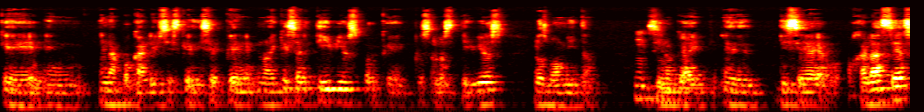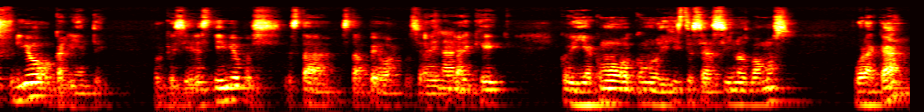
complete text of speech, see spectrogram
que en, en, Apocalipsis, que dice que no hay que ser tibios porque pues, a los tibios los vomitan, sino que hay, eh, dice, ojalá seas frío o caliente, porque si eres tibio, pues está, está peor, o sea, hay, que, y ya como, como lo dijiste, o sea, si nos vamos por acá,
